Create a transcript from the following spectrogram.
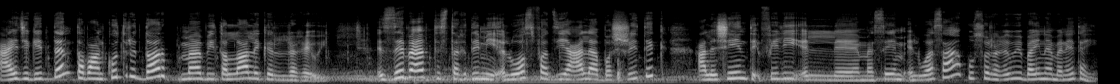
عادي جدا. طبعا كتر الضرب ما بيطلع لك الرغاوي. إزاي بقى بتستخدمي الوصفة دي على بشرتك علشان تقفلي المسام الواسعة؟ بصوا الرغاوي باينة بنات اهي.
